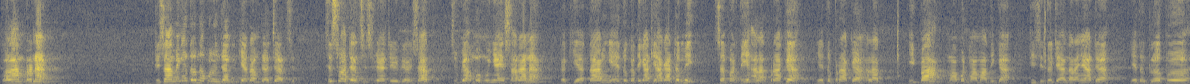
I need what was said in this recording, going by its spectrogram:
kolam renang. Di samping itu untuk menunjang kegiatan belajar siswa dan siswi di desa juga mempunyai sarana kegiatan yaitu ketika di akademik seperti alat peraga yaitu peraga alat IPA maupun matematika. Di situ di antaranya ada yaitu globe,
